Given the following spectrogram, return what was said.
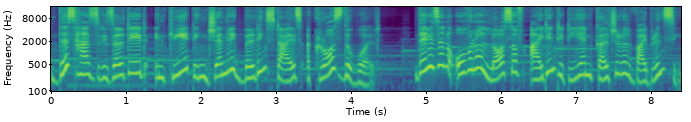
This has resulted in creating generic building styles across the world there is an overall loss of identity and cultural vibrancy.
